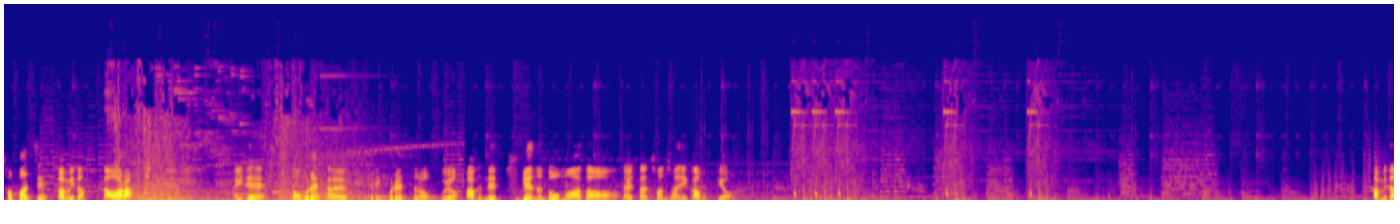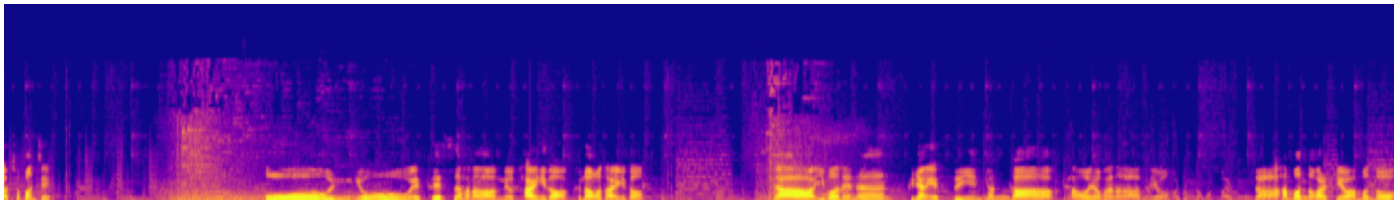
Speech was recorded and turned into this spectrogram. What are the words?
첫 번째 갑니다. 나와라. 아 이제 더블 S, 아, 트리플 S는 없고요. 아 근데 두 개는 너무하다. 자 일단 천천히 까볼게요. 갑니다. 첫 번째. 오 은교 SS 하나 나왔네요. 다행이다. 그나마 다행이다. 자 이번에는 그냥 S인 현각 방어력 하나 나왔네요. 자 한 번 더 갈게요. 한 번 더.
